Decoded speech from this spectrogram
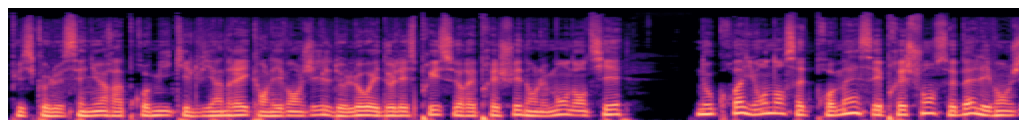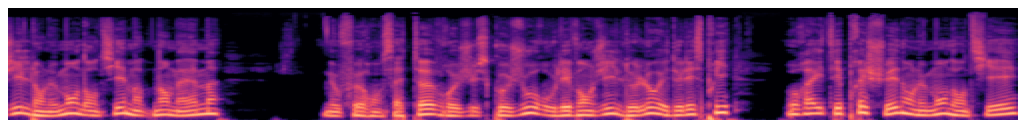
Puisque le Seigneur a promis qu'il viendrait quand l'évangile de l'eau et de l'esprit serait prêché dans le monde entier, nous croyons dans cette promesse et prêchons ce bel évangile dans le monde entier maintenant même. Nous ferons cette œuvre jusqu'au jour où l'évangile de l'eau et de l'esprit aura été prêché dans le monde entier.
